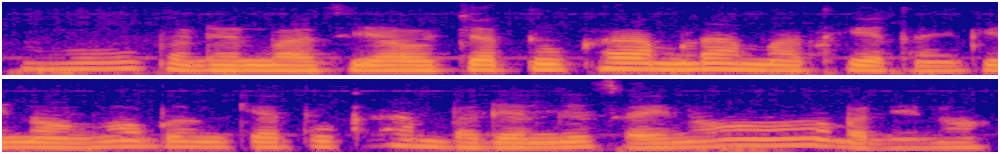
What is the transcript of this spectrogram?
โอ้ประเด็นว่าสิเอาจตุคามรามาเทศให้พี่น้องเฮาเบิ่งจตุคามประเด็นอยู่ไสน้อบัดนี้เนาะ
